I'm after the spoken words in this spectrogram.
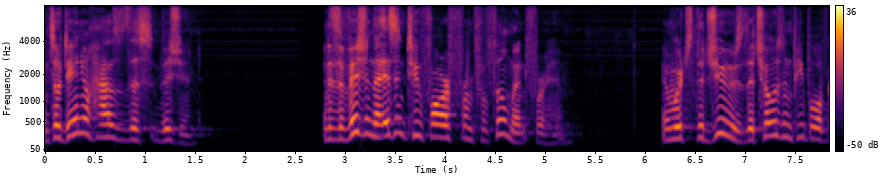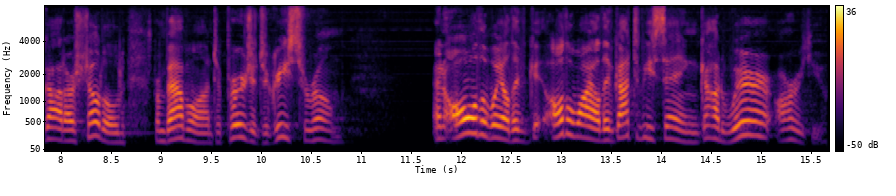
And so Daniel has this vision. And it's a vision that isn't too far from fulfillment for him, in which the Jews, the chosen people of God, are shuttled from Babylon to Persia to Greece to Rome. And all the while they've, all the while, they've got to be saying, God, where are you?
